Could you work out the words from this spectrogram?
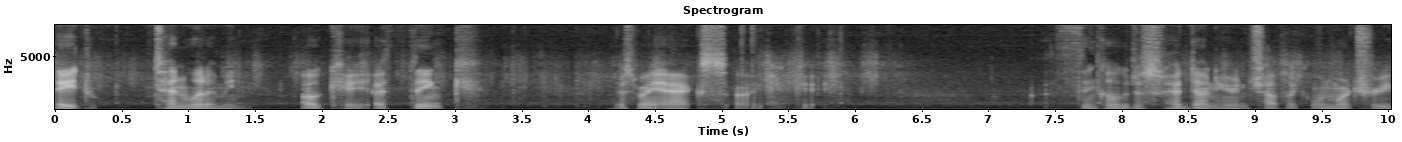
Eight, ten wood, I mean. Okay, I think... There's my axe. Okay. I think I'll just head down here and chop like one more tree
